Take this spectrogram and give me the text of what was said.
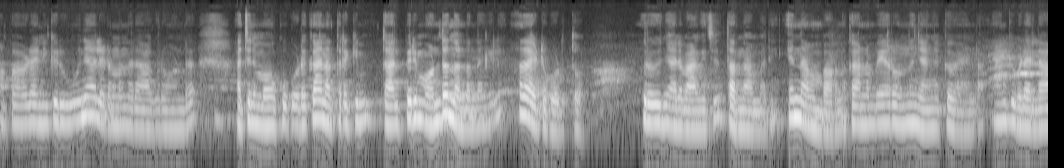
അപ്പോൾ അവിടെ എനിക്കൊരു ഊഞ്ഞാലിടണം എന്നൊരാഗ്രഹമുണ്ട് അച്ഛന് മോക്ക് കൊടുക്കാൻ അത്രയ്ക്കും താല്പര്യം ഉണ്ടെന്നുണ്ടെങ്കിൽ അതായിട്ട് കൊടുത്തു. ഒരു ഊഞ്ഞാൽ വാങ്ങിച്ച് തന്നാൽ മതി എന്നവൻ പറഞ്ഞു. കാരണം വേറെ ഒന്നും ഞങ്ങൾക്ക് വേണ്ട. ഞങ്ങൾക്ക് ഇവിടെ എല്ലാ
